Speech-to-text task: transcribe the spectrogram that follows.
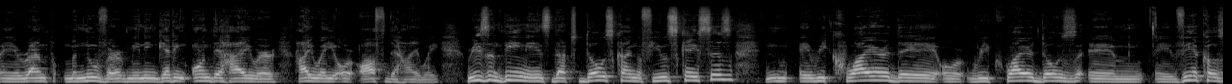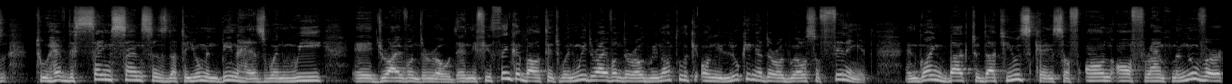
a, ramp maneuver, meaning getting on the highway, highway or off the highway. Reason being is that those kind of use cases mm, require the or require those um, vehicles to have the same senses that a human being has when we uh, drive on the road. And if you think about it, when we drive on the road, we're not look, only looking at the road, we're also feeling it. And going back to that use case of on-off ramp maneuver,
